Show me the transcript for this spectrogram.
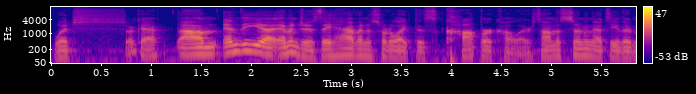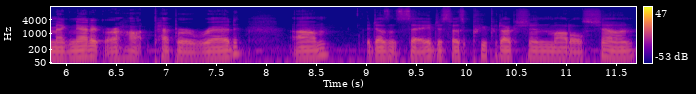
which okay. Um, in the uh, images, they have in a sort of like this copper color. So I'm assuming that's either magnetic or hot pepper red. Um, it doesn't say. It just says pre-production models shown.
